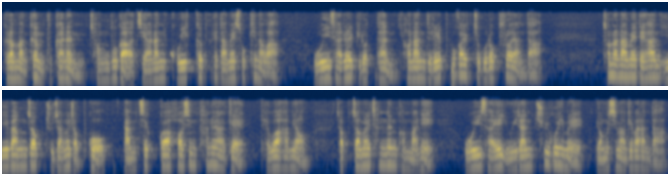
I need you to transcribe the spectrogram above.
그런 만큼 북한은 정부가 제안한 고위급 회담에 속히 나와 오이사를 비롯한 현안들을 포괄적으로 풀어야 한다. 천안함에 대한 일방적 주장을 접고 남측과 허심탄회하게 대화하며 접점을 찾는 것만이 오이사의 유일한 출구임을 명심하기 바란다.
